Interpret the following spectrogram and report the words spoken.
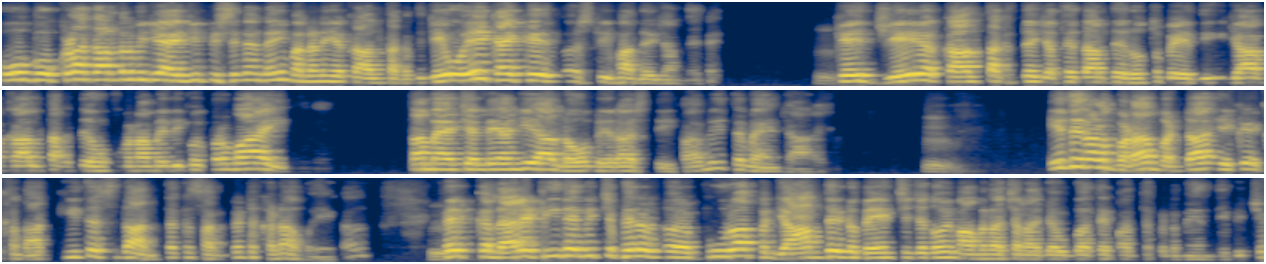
ਉਹ ਮੋਕੜਾ ਕਰ ਦੇਣ ਵੀ ਜੇ ਐਜੀਪੀਸੀ ਨੇ ਨਹੀਂ ਮੰਨਣੀ ਅਕਾਲ ਤਖਤ ਜੇ ਉਹ ਇਹ ਕਹਿ ਕੇ ਅਸਤੀਫਾ ਦੇ ਜਾਂਦੇ ਨੇ। ਕਿ ਜੇ ਅਕਾਲ ਤਖਤ ਦੇ ਜਥੇਦਾਰ ਦੇ ਰੁਤਬੇ ਦੀ ਜਾਂ ਅਕਾਲ ਤਖਤ ਦੇ ਹੁਕਮਨਾਮੇ ਦੀ ਕੋਈ ਪਰਵਾਹ ਹੀ ਤਾਂ ਮੈਂ ਚੱਲਿਆ ਜੀ ਆ ਲਓ ਮੇਰਾ ਅਸਤੀਫਾ ਵੀ ਤੇ ਮੈਂ ਜਾ ਰਿਹਾ। ਹੂੰ। ਇਹਦੇ ਨਾਲ ਬੜਾ ਵੱਡਾ ਇੱਕ ਇਖਲਾਕੀ ਤੇ ਸਿਧਾਂਤਕ ਸੰਕਟ ਖੜਾ ਹੋਏਗਾ। ਫਿਰ ਕਲੈਰਿਟੀ ਦੇ ਵਿੱਚ ਫਿਰ ਪੂਰਾ ਪੰਜਾਬ ਦੇ ਡੋਮੇਨ 'ਚ ਜਦੋਂ ਇਹ ਮਾਮਲਾ ਚਲਾ ਜਾਊਗਾ ਤੇ ਪੰਥਕ ਡੋਮੇਨ ਦੇ ਵਿੱਚ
